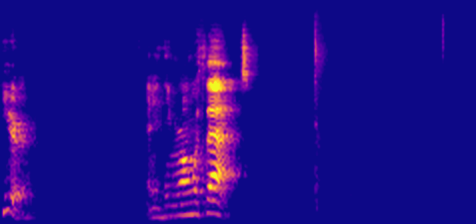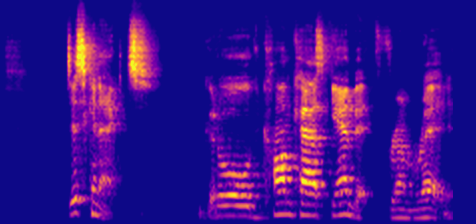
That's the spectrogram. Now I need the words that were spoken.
Here. Anything wrong with that? Disconnect. Good old Comcast Gambit from red.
